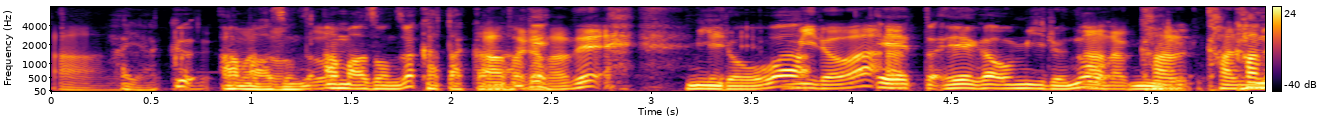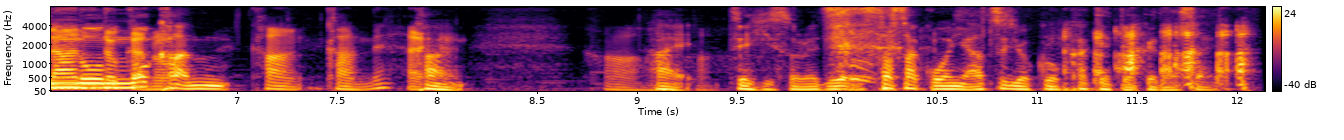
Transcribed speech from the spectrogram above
あー早くアマゾンズ。アマゾンズはカタカナで。ナで見ろは、えっと、映画を見るのあの観観覧の。観観。観観ね。はい観はいはあはい。はあ。ぜひそれで笹子に圧力をかけてくださ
